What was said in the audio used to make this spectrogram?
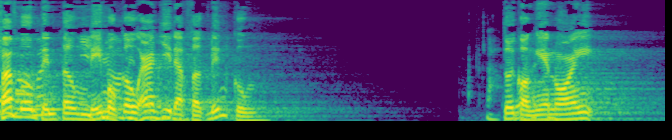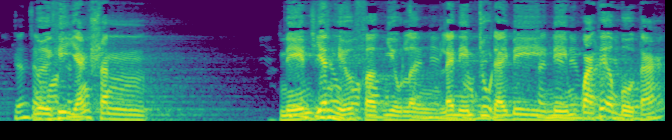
Pháp môn tịnh tông niệm một câu A-di-đà Phật đến cùng. Tôi còn nghe nói Người khi giảng sanh Niệm danh hiệu Phật nhiều lần Lại niệm chú Đại Bi Niệm quan Thế Âm Bồ Tát.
